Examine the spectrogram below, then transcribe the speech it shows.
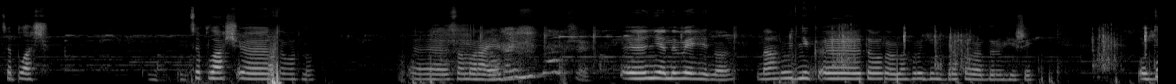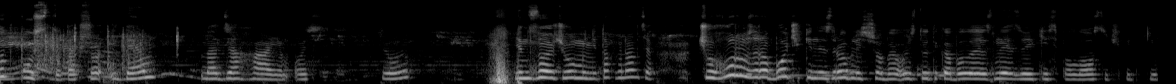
Це плащ. Це плащ е, та одно. Е, самурая. Е, ні, не вигідно. Нагрудник, е, та одно, нагрудник дракона дорогіший. Отут пусто, так що йдемо, надягаємо ось цю. Я не знаю, чому мені так подобається. Чого розробники не зроблять, щоб ось тут така були знизу якісь полосочки такі.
